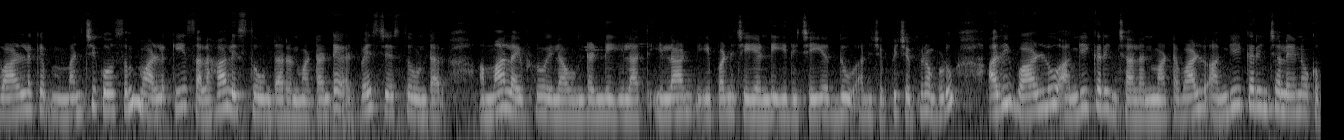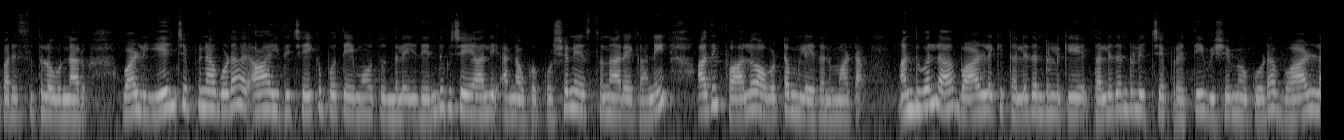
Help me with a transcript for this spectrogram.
వాళ్ళకి మంచి కోసం వాళ్ళకి సలహాలు ఇస్తూ ఉంటారనమాట అంటే అడ్వైస్ చేస్తూ ఉంటారు అమ్మ లైఫ్లో ఇలా ఉండండి ఇలా ఇలాంటి ఈ పని చేయండి ఇది చేయొద్దు అని చెప్పి చెప్పినప్పుడు అది వాళ్ళు అంగీకరించాలన్నమాట. వాళ్ళు అంగీకరించలేని ఒక పరిస్థితిలో ఉన్నారు. వాళ్ళు ఏం చెప్పినా కూడా ఇది చేయకపోతే ఏమవుతుందిలే ఇది ఎందుకు చేయాలి అన్న ఒక క్వశ్చన్ వేస్తున్నారే కానీ అది ఫాలో అవ్వటం లేదనమాట. అందువల్ల వాళ్ళకి తల్లిదండ్రులకి తల్లిదండ్రులు ఇచ్చే ప్రతి విషయము కూడా వాళ్ళ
